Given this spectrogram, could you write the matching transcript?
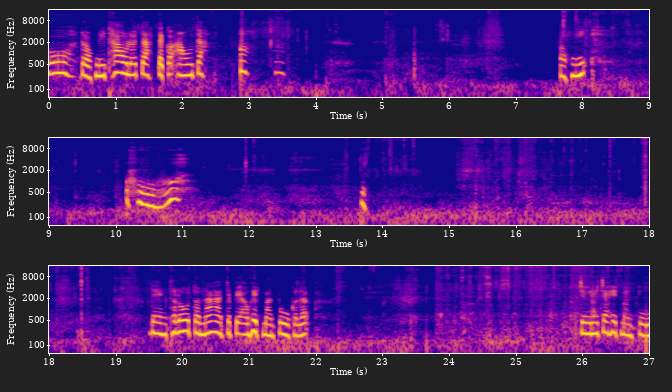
โอ้ ดอกนี้เท่าแล้วจ้ะ แต่ก็เอาจ้ะดอกนี้ โอ้โหแดงทะโลต่อหน้าจะไปเอาเห็ดมันปูกันแล้ว เจอแล้วจะเห็ดมันปู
